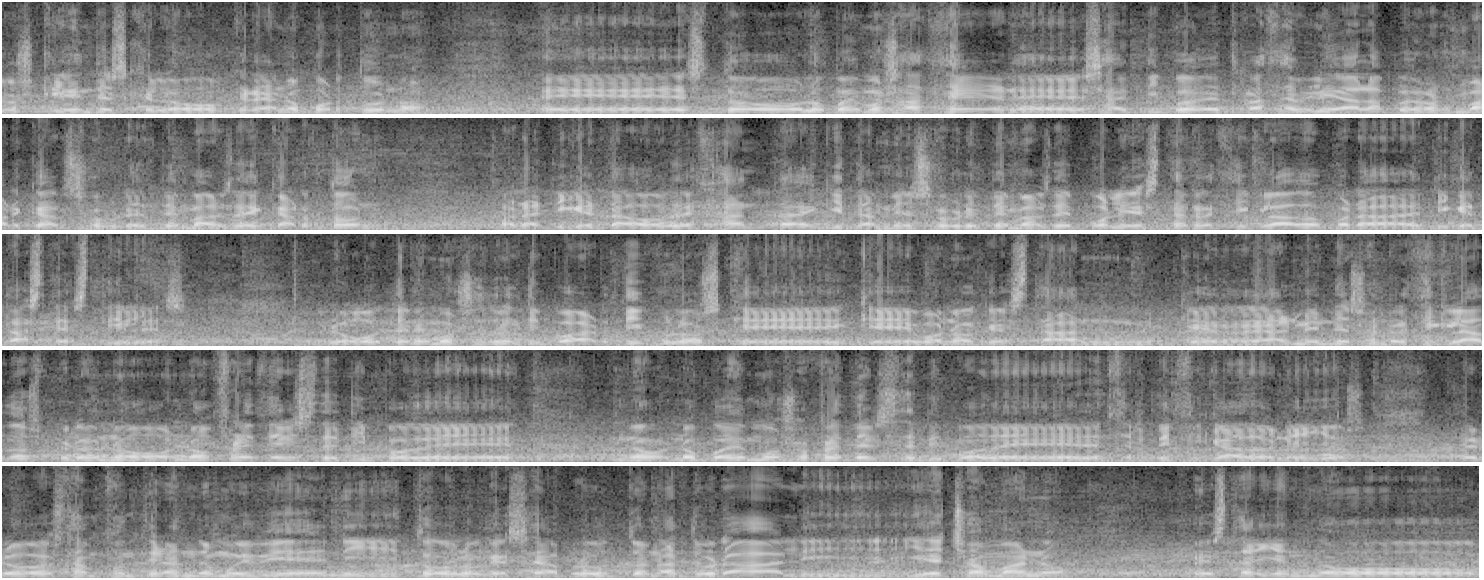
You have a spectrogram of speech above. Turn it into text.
los clientes que lo crean oportuno. Eh, esto lo podemos hacer, ese tipo de trazabilidad la podemos marcar sobre temas de cartón para etiquetado de Hantak y también sobre temas de poliéster reciclado para etiquetas textiles. Luego tenemos otro tipo de artículos que, bueno, que, están, que realmente son reciclados, pero no, no ofrecen este tipo de, no, no, podemos ofrecer este tipo de, de, certificado en ellos. Pero están funcionando muy bien y todo lo que sea producto natural y, y hecho a mano está yendo,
